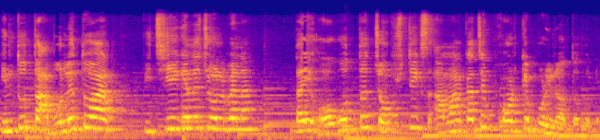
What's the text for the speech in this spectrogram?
কিন্তু তা বলে তো আর পিছিয়ে গেলে চলবে না। তাই অগত্যা চপস্টিক্স আমার কাছে ফর্কে পরিণত হলো।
